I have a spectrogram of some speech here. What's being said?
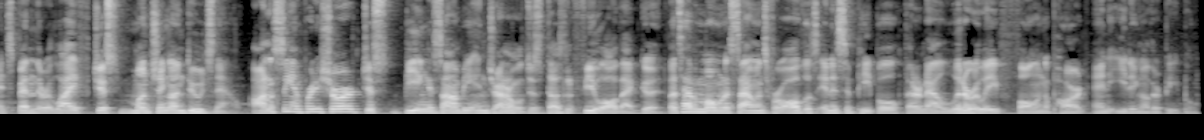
and spend their life just munching on dudes now. Honestly, I'm pretty sure just being a zombie in general just doesn't feel all that good. Let's have a moment of silence for all those innocent people that are now literally falling apart and eating other people.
